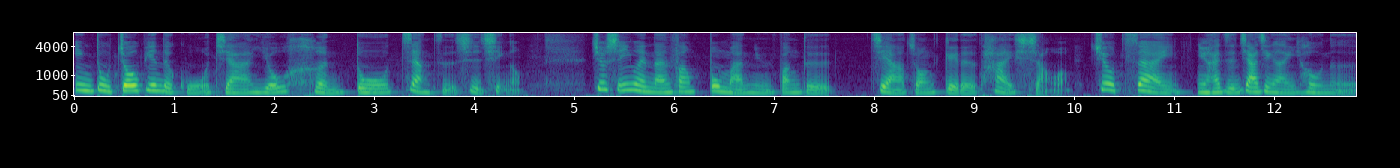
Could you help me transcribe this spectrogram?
印度周边的国家有很多这样子的事情哦，就是因为男方不满女方的嫁妆给的太少哦，就在女孩子嫁进来以后呢，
